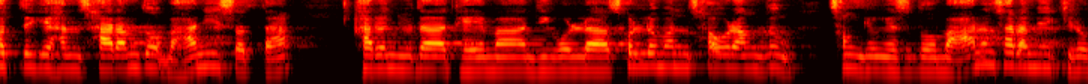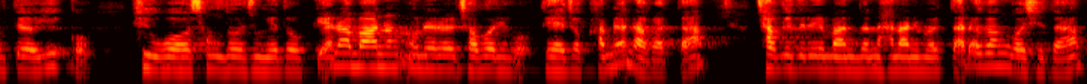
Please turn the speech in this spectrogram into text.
헛되게 한 사람도 많이 있었다. 가른 유다, 데마, 니골라, 솔로몬, 사우랑 등 성경에서도 많은 사람이 기록되어 있고 휴거 성도 중에도 꽤나 많은 은혜를 저버리고 대적하며 나갔다. 자기들이 만든 하나님을 따라간 것이다.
